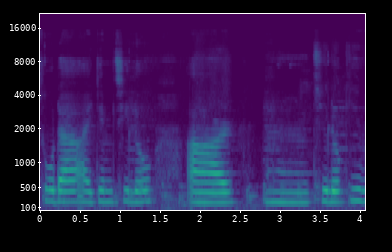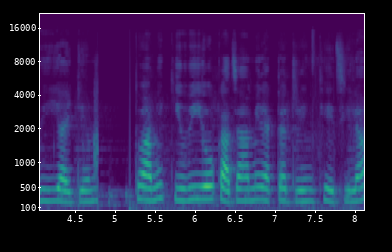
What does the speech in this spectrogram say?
সোডা আইটেম ছিল আর ছিল কিউই আইটেম তো আমি কিউই ও কাঁচা আমের একটা ড্রিঙ্ক খেয়েছিলাম,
